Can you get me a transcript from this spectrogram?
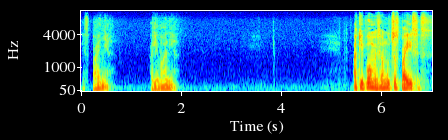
España, Alemania. Aquí puedo mencionar muchos países,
